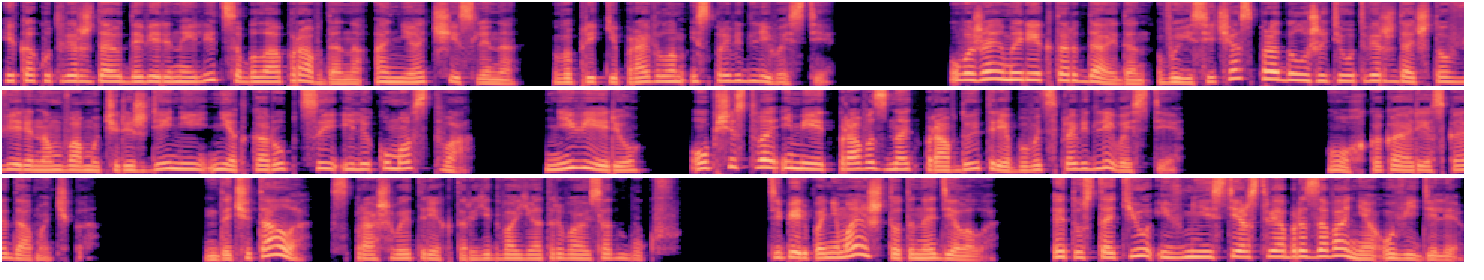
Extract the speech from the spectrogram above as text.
и, как утверждают доверенные лица, была оправдана, а не отчислена, вопреки правилам и справедливости. Уважаемый ректор Дайден, вы и сейчас продолжите утверждать, что в веренном вам учреждении нет коррупции или кумовства? Не верю. Общество имеет право знать правду и требовать справедливости. Ох, какая резкая дамочка. «Дочитала?» – спрашивает ректор, едва я отрываюсь от букв. «Теперь понимаешь, что ты наделала? Эту статью и в Министерстве образования увидели.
